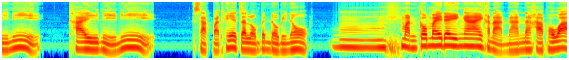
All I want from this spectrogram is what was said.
มีหนี้ ใครหนีหนี้สักประเทศจะล้มเป็นโดมิโนมมันก็ไม่ได้ง่ายขนาดนั้นนะครับ เพราะว่า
